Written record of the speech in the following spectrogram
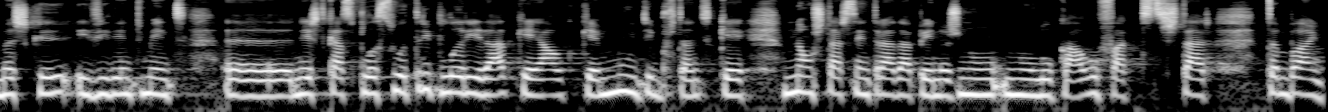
mas que, evidentemente, uh, neste caso pela sua tripolaridade, que é algo que é muito importante, que é não estar centrada apenas num, num local, o facto de estar também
